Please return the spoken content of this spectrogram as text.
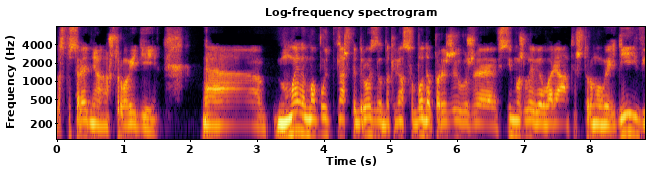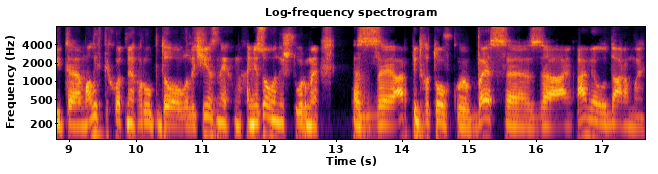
безпосередньо штурмові дії. Е, Ми, мабуть, наш підрозділ Батальйон Свобода пережив уже всі можливі варіанти штурмових дій від малих піхотних груп до величезних механізовані штурми з артпідготовкою, без е, з авіаударами.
